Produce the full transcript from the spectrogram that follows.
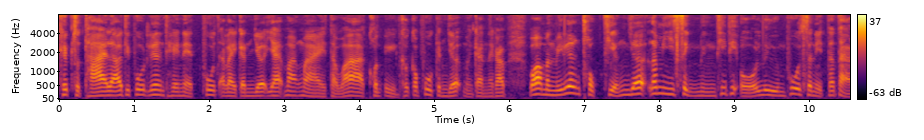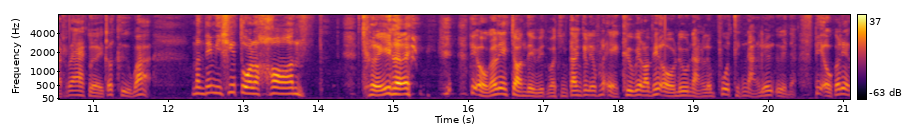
คลิปสุดท้ายแล้วที่พูดเรื่องเทเน็ตพูดอะไรกันเยอะแยะมากมาย แต่ว่าคนอื่นเขาก็พูดกันเยอะเหมือนกันนะครับ ว่ามันมีเรื่องถกเถียงเยอะและมีสิ่งหนึ่งที่พี่โอลืมพูดสนิทตั้งแต่แรกเลยก็คือว่ามันไม่มีชื่อตัวละคร เฉยเลย พี่โอก็เรียกจอห์นเดวิดวอชิงตันก็เรียกพระเอกคือเวลาพี่โอดูหนังหรือพูดถึงหนังเรื่องอื่นเนี่ยพี่โอก็เรียก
